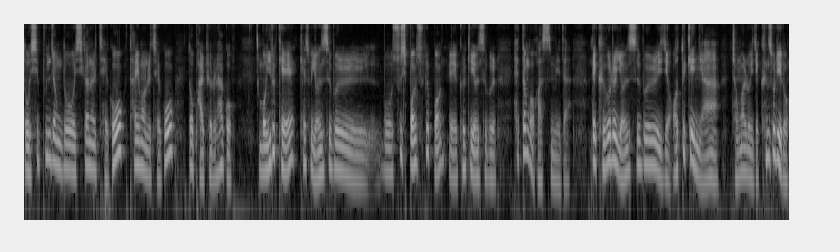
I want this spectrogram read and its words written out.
또 10분 정도 시간을 재고 타이머를 재고 또 발표를 하고 뭐 이렇게 계속 연습을 뭐 수십 번 수백 번 예, 그렇게 연습을 했던 것 같습니다 근데 그거를 연습을 이제 어떻게 했냐 정말로 이제 큰 소리로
